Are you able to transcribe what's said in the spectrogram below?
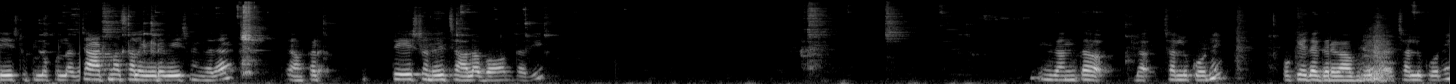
టేస్ట్ పుల్ల పుల్లగా చాట్ మసాలా ఏడ వేసినాం కదా అక్కడ టేస్ట్ అనేది చాలా బాగుంటుంది. ఇదంతా ఇట్లా చల్లుకొని ఒకే దగ్గర కాకుండా ఇట్లా చల్లుకొని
